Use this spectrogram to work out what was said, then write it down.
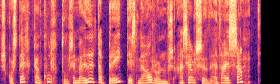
sko sterkan kultúr sem að auðvitað breytist með árónum að sjálfsögðu en það er samt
